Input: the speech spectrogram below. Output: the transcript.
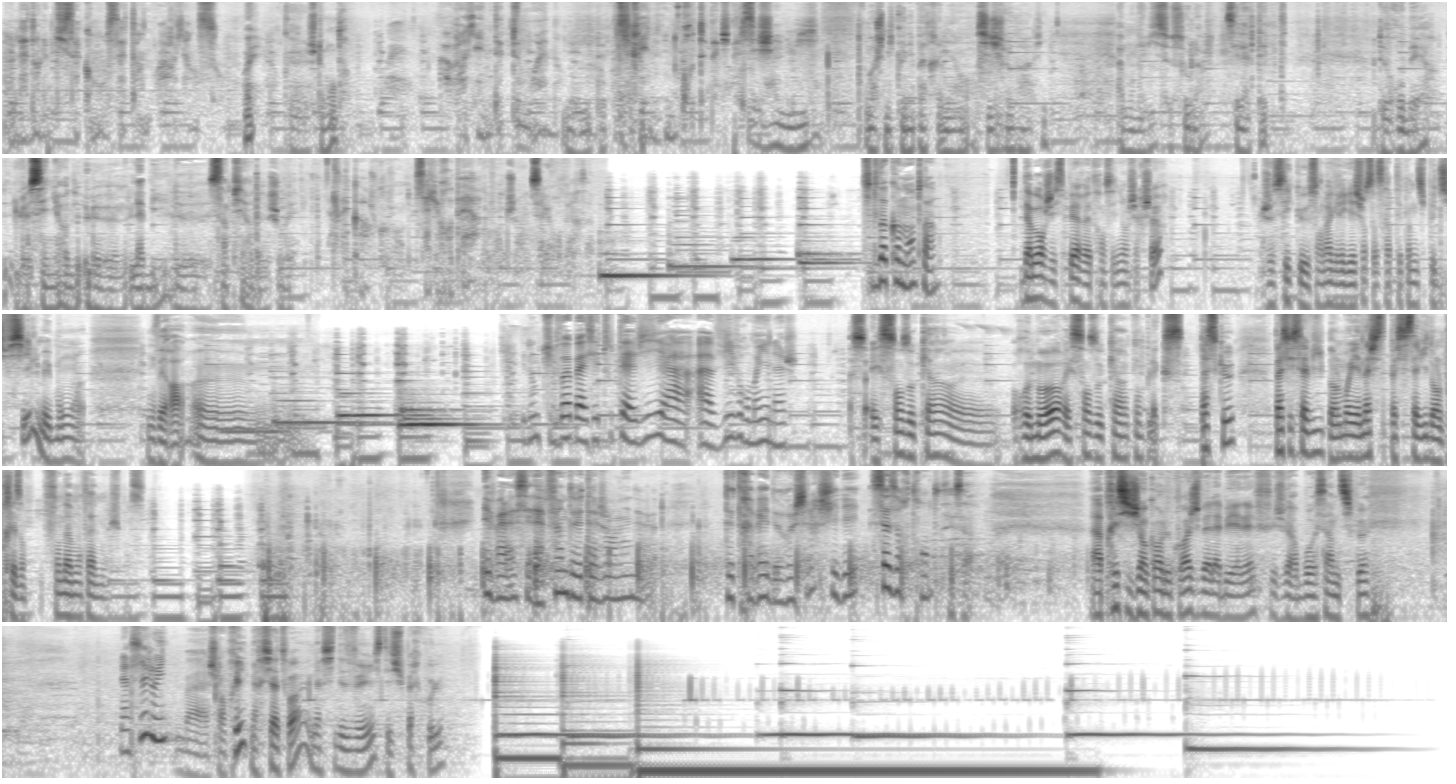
Là, dans le petit sac en satin noir, il y a un seau. Ouais, donc euh, je te montre. Ah, il y a une tête de moine. Il y a une tête. On une, une croûte de papy séché. lui, moi je m'y connais pas très bien en sigilographie. À mon avis, ce seau-là, c'est la tête de Robert, le seigneur, de, l'abbé de Saint-Pierre de Chauvet. Ah d'accord. Salut Robert. Salut Robert, ça. Tu te vois comment toi? D'abord, j'espère être enseignant-chercheur. Je sais que sans l'agrégation, ça sera peut-être un petit peu difficile, mais bon, euh, on verra. Euh... Donc tu dois passer toute ta vie à, vivre au Moyen Âge et sans aucun euh, remords et sans aucun complexe. Parce que passer sa vie dans le Moyen Âge, c'est passer sa vie dans le présent, fondamentalement, je pense. Et voilà, c'est la fin de ta journée de, de travail de recherche. Il est 16h30. C'est ça. Après, si j'ai encore le courage, je vais à la BNF et je vais rebosser un petit peu. Merci Louis. Bah, je t'en prie, merci à toi, merci d'être venu, c'était super cool.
